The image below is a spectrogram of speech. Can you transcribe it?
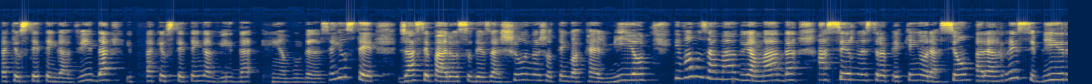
para que você tenha vida e para que você tenha vida em abundância. E você já separou seu desajuno, eu tenho acá o meu, e vamos, amado e amada, a ser nossa pequena oração para receber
